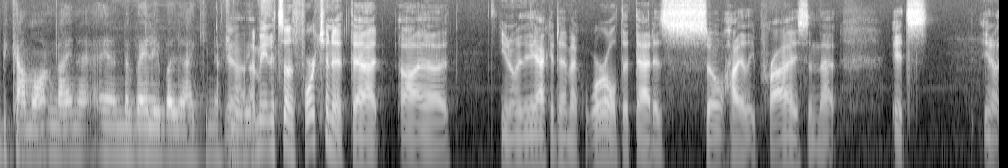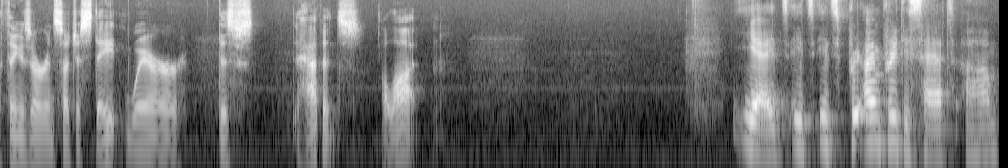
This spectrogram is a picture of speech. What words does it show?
become online and available like in a few yeah, weeks. I mean, it's unfortunate that. Uh, you know in the academic world that that is so highly prized and that it's you know things are in such a state where this happens a lot. Yeah it's it's it's pre- i'm pretty sad um,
